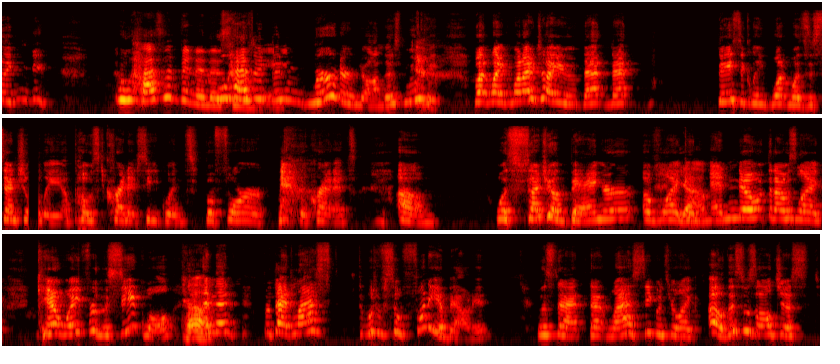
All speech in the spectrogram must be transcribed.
like who hasn't been in this who hasn't been murdered on this movie? but like when I tell you that that basically what was essentially a post credit sequence before the credits um was such a banger of like Yeah. an end note that I was like, can't wait for the sequel. Yeah. And then but that last what was so funny about it was that that last sequence you're like, oh, this was all just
